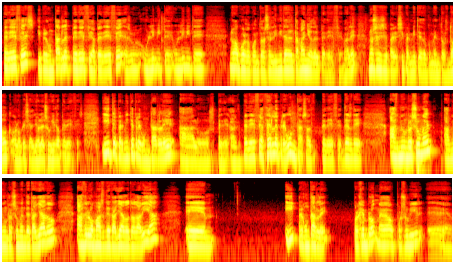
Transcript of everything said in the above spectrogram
PDFs y preguntarle PDF a PDF, es un límite, un límite no me acuerdo cuánto es el límite del tamaño del PDF, ¿vale? No sé si, permite documentos doc o lo que sea, yo le he subido PDFs. Y te permite preguntarle a los al PDF, hacerle preguntas al PDF, desde hazme un resumen, hazme un resumen detallado, hazlo más detallado todavía, eh, y preguntarle. Por ejemplo, me ha dado por subir eh,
